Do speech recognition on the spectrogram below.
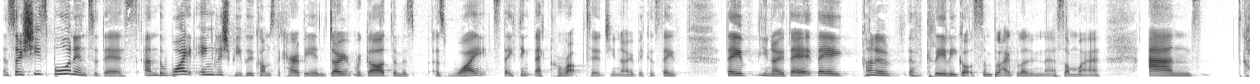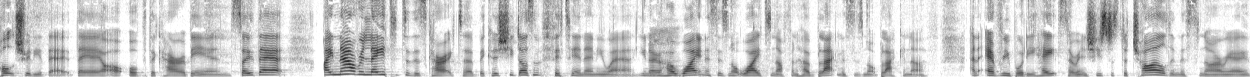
And so she's born into this. And the white English people who come to the Caribbean don't regard them as, as white. They think they're corrupted, you know, because they've, they've you know, they, they kind of have clearly got some black blood in there somewhere. And culturally they they are of the Caribbean. So they I now related to this character because she doesn't fit in anywhere. You know, her whiteness is not white enough and her blackness is not black enough, and everybody hates her, and she's just a child in this scenario.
